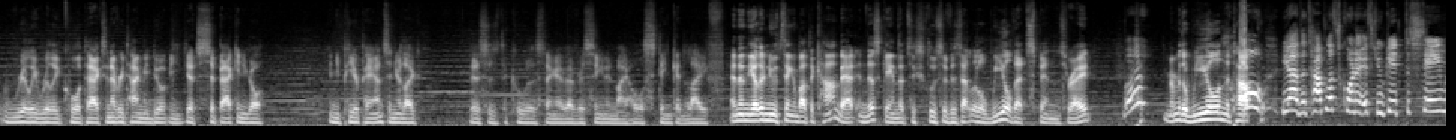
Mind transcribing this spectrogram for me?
really, really cool attacks, and every time you do it, you get to sit back and you go, and you pee your pants and you're like, this is the coolest thing I've ever seen in my whole stinking life. And then the other new thing about the combat in this game that's exclusive is that little wheel that spins, right? What? Remember the wheel in the top? Oh, yeah, the top left corner, if you get the same,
